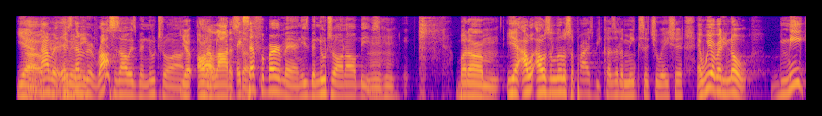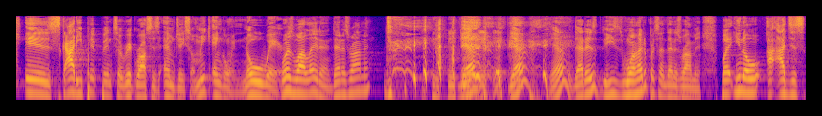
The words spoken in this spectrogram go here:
yeah Oh, Not okay. with- it's Him never been. Ross has always been neutral on Yep, on a lot of stuff. Mm-hmm. except for Birdman. He's been neutral on all beats. But um, yeah, I, I was a little surprised because of the Meek situation, and we already know Meek is Scottie Pippen to Rick Ross's MJ, so Meek ain't going nowhere. Where's Wale then? Dennis Rodman. yeah, yeah, yeah. That is he's one hundred percent Dennis Rodman. But you know, I, I just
